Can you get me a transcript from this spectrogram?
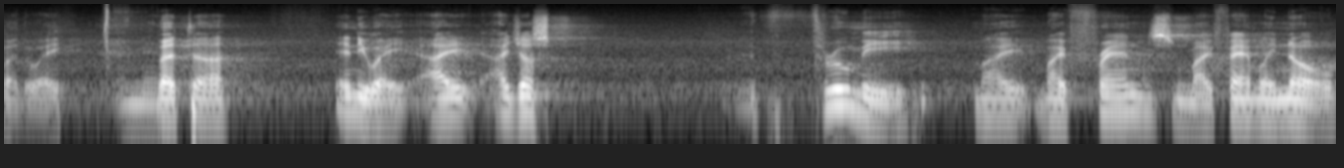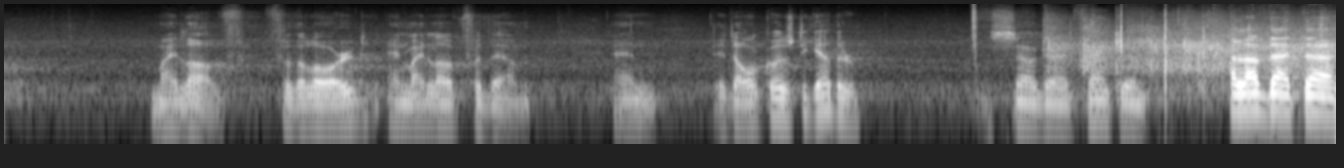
by the way. Amen. But uh, anyway, I, I just, through me, my, my friends and my family know my love for the Lord and my love for them. And it all goes together. So good. Thank you. I love that uh,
